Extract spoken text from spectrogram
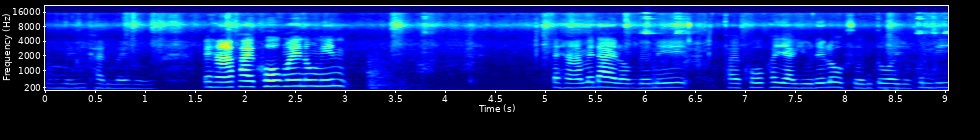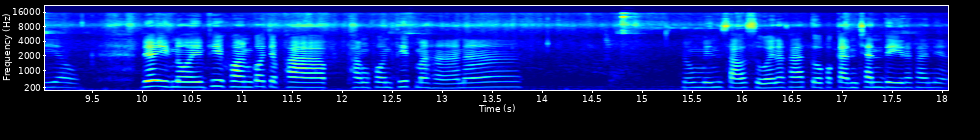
น้องมิ้นคันใบหูไปหาพายโคกไหมน้องมิ้น ไปหาไม่ได้หรอกเดี๋ยวนี้พายโคกเขาอยากอยู่ในโลกส่วนตัวอยู่คนเดียว เดี๋ยวอีกหน่อยพี่ควันก็จะพาพังพลทิพย์มาหานะ น้องมิ้นสาวสวยนะคะ ตัวประกันชั้นดีนะคะเนี่ย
